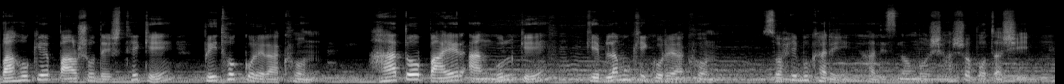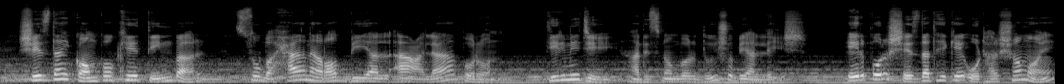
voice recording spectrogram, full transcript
বাহুকে পার্শ্বদেশ থেকে পৃথক করে রাখুন। হাত ও পায়ের আঙ্গুলকে কেবলামুখী করে রাখুন। সহিবুখারি হাদিস নম্বর সাতশো পঁচাশি। সেজদায় কমপক্ষে তিনবার সুবাহানা রব্বিয়াল আলা পড়ুন। তিরমিজি, হাদিস নম্বর দুইশো বিয়াল্লিশ। এরপর সেজদা থেকে ওঠার সময়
